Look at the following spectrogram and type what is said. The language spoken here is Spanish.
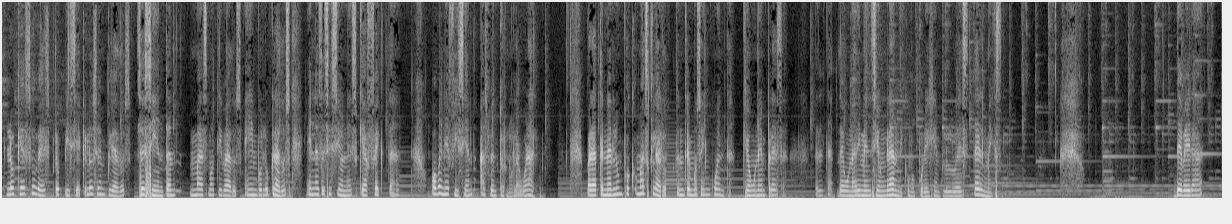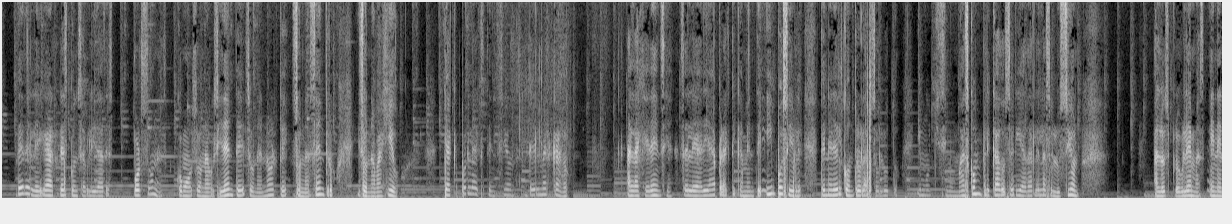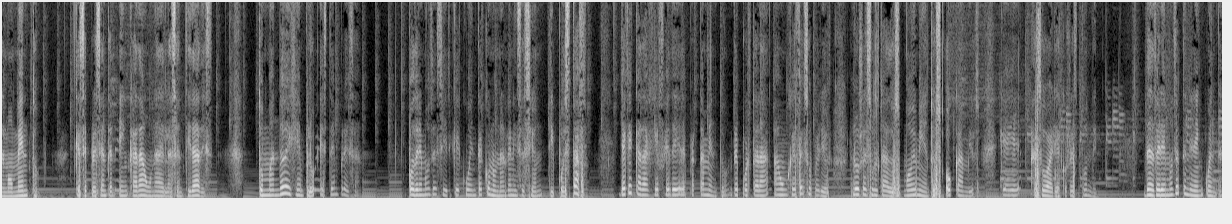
lo que a su vez propicia que los empleados se sientan más motivados e involucrados en las decisiones que afectan o benefician a su entorno laboral. Para tenerlo un poco más claro, tendremos en cuenta que una empresa de una dimensión grande, como por ejemplo lo es Telmex, deberá de delegar responsabilidades por zonas, como zona occidente, zona norte, zona centro y zona bajío, ya que por la extensión del mercado a la gerencia se le haría prácticamente imposible tener el control absoluto y muchísimo más complicado sería darle la solución a los problemas en el momento que se presentan en cada una de las entidades. Tomando de ejemplo esta empresa, podremos decir que cuenta con una organización tipo staff, ya que cada jefe de departamento reportará a un jefe superior los resultados, movimientos o cambios que a su área corresponden. Deberemos de tener en cuenta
